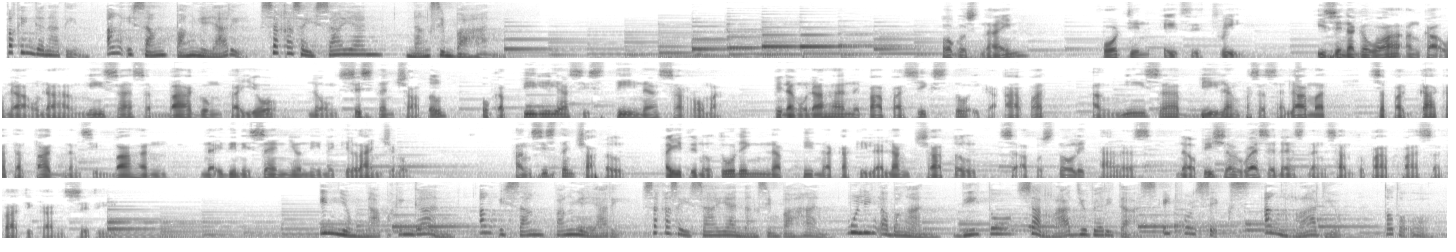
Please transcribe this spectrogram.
Pakinggan natin ang isang pangyayari sa kasaysayan ng simbahan. August 9, 1483 Isinagawa ang kauna-unahang misa sa bagong tayo noong Sistine Chapel o Capilla Sistina sa Roma. Pinangunahan ni Papa Sixto ikaapat ang misa bilang pasasalamat sa pagkakatatag ng simbahan na idinisenyo ni Michelangelo. Ang Sistine Chapel ay itinuturing na pinakakilalang chapel sa Apostolic Palace na official residence ng Santo Papa sa Vatican City. Inyong napakinggan ang isang pangyayari sa kasaysayan ng simbahan. Muling abangan dito sa Radio Veritas 846, ang radio. Totoo.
